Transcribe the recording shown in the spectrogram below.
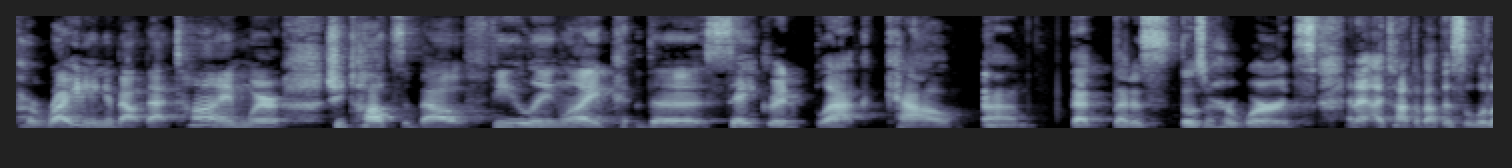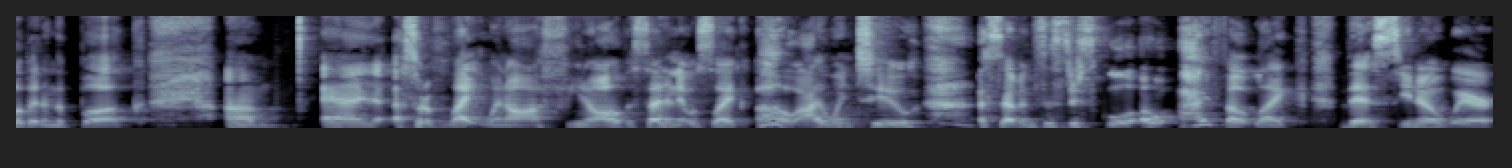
her writing about that time where she talks about feeling like the sacred black cow um, that that is those are her words. And I, I, talk about this a little bit in the book um, and a sort of light went off you know all of a sudden it was like oh i went to a seven sister school. Oh i felt like this you know where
